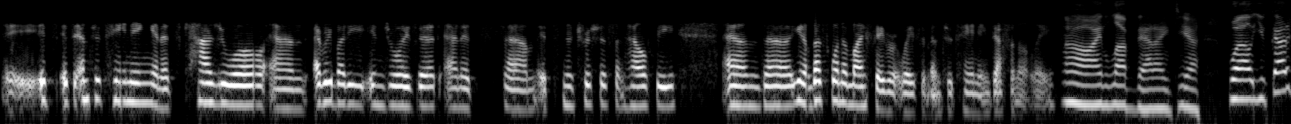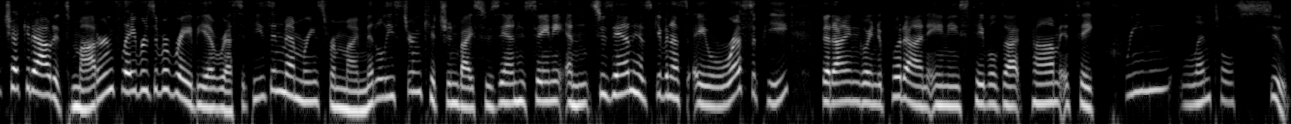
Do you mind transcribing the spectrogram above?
it's it's entertaining and it's casual and everybody enjoys it and it's um, it's nutritious and healthy and uh, you know that's one of my favorite ways of entertaining definitely. Oh i love that idea. Well you've got to check it out. It's modern flavors of arabia recipes and memories from my middle eastern kitchen by suzanne husseini and suzanne has given us a recipe that i'm going to put on amystable.com it's a creamy lentil soup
